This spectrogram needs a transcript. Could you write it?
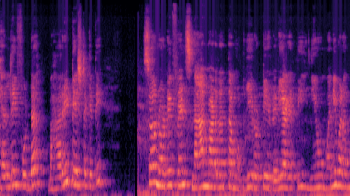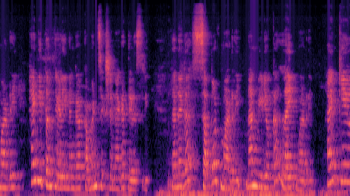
ಹೆಲ್ದಿ ಫುಡ್ ಭಾರಿ ಟೇಸ್ಟ್ ಆಕೈತಿ. ಸೊ ನೋಡ್ರಿ ಫ್ರೆಂಡ್ಸ್ ನಾನು ಮಾಡಿದಂಥ ಮುಟ್ಗಿ ರೊಟ್ಟಿ ರೆಡಿ ಆಗೈತಿ. ನೀವು ಮನೆ ಒಳಗೆ ಮಾಡ್ರಿ. ಹೆಂಗಿತ್ತಂತ ಹೇಳಿ ನಂಗೆ ಕಮೆಂಟ್ ಸೆಕ್ಷನ್ನಾಗ ತಿಳಿಸ್ರಿ. ನನಗೆ ಸಪೋರ್ಟ್ ಮಾಡ್ರಿ. ನನ್ನ ವಿಡಿಯೋಕ್ಕೆ ಲೈಕ್ ಮಾಡ್ರಿ. Thank you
